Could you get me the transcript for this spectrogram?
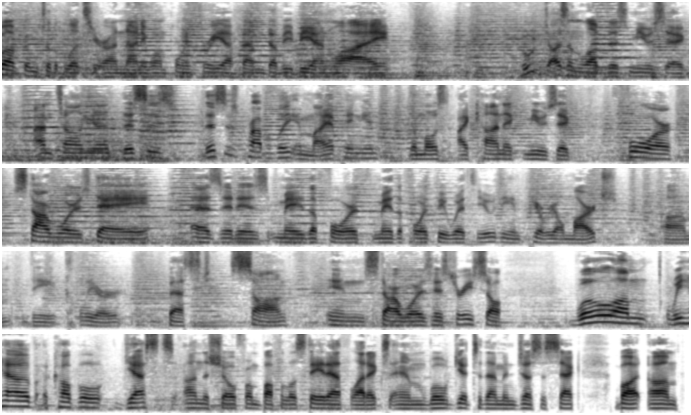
Welcome to the Blitz here on 91.3 FM WBNY. Who doesn't love this music? I'm telling you, this is this is probably, in my opinion, the most iconic music for Star Wars Day, as it is May the Fourth. May the Fourth be with you. The Imperial March, um, the clear best song in Star Wars history. So. We'll um, we have a couple guests on the show from Buffalo State Athletics, and we'll get to them in just a sec. But um,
